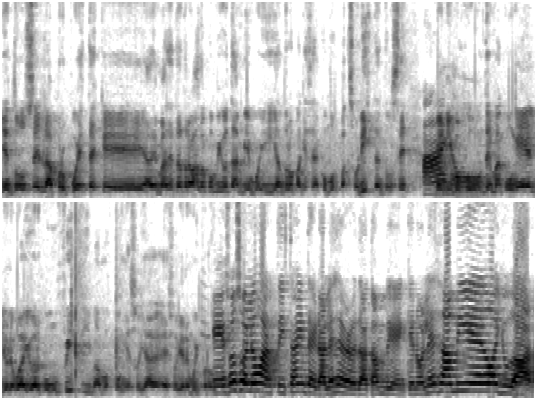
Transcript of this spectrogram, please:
Y entonces la propuesta es que además de estar trabajando conmigo, también voy guiándolo para que sea como solista. Entonces Ah, venimos no. con un tema con él, yo le voy a ayudar con un fit y vamos con eso, ya eso viene muy pronto. Esos son los artistas integrales de verdad también, que no les da miedo ayudar,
